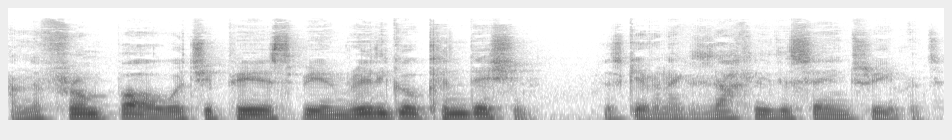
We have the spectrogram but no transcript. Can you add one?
And the front bow, which appears to be in really good condition, is given exactly the same treatment.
